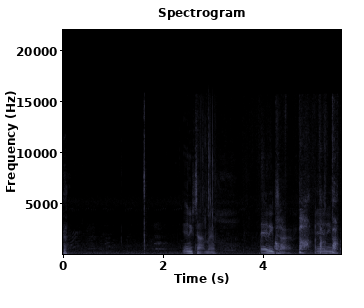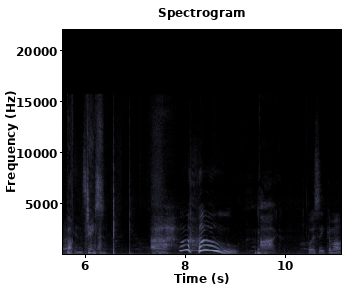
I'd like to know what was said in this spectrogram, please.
Anytime, man. Anytime. Fuck, Any fuck, fuck, fucking Jason. Woohoo! Fuck. Pussy, come on.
